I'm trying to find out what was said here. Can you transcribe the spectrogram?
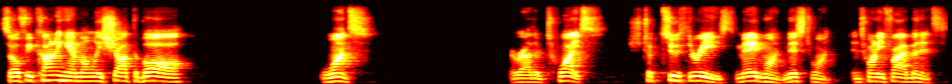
Sophie Cunningham only shot the ball once, or rather twice. She took two threes, made one, missed one in 25 minutes.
